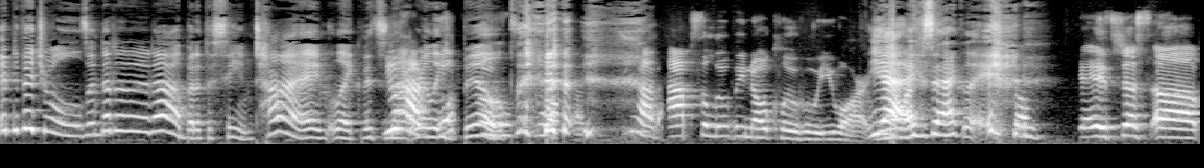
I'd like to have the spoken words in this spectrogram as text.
individuals and da da da da. But at the same time, like it's you not really no built. you have absolutely no clue who you are. You yeah, exactly. So it's just uh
